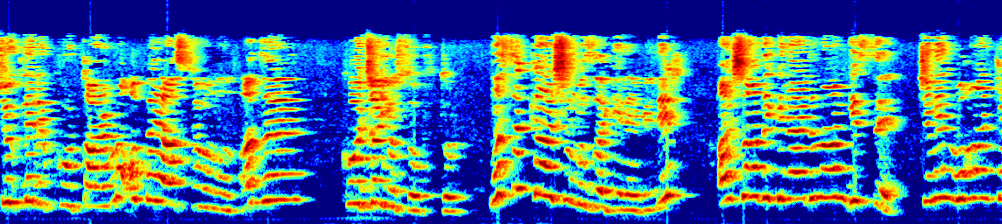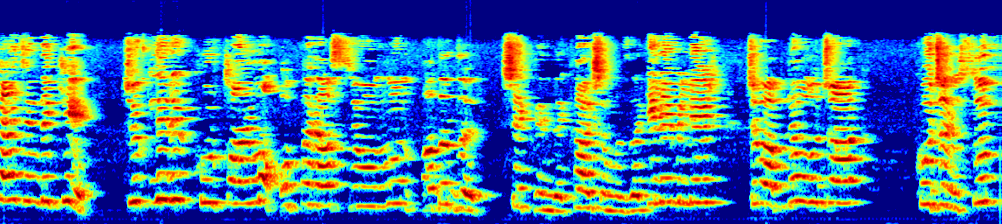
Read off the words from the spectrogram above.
Türkleri kurtarma operasyonunun adı Koca Yusuf'tur. Nasıl karşımıza gelebilir? Aşağıdakilerden hangisi Çin'in Wuhan kentindeki Türkleri kurtarma operasyonunun adıdır şeklinde karşımıza gelebilir. Cevap ne olacak? Koca Yusuf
